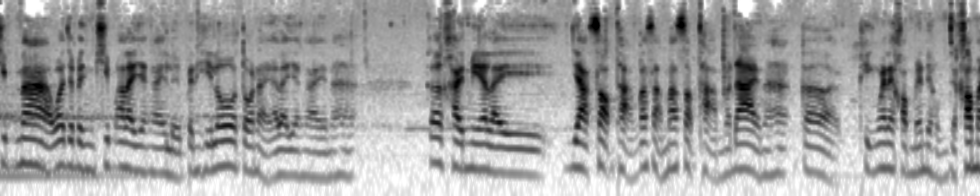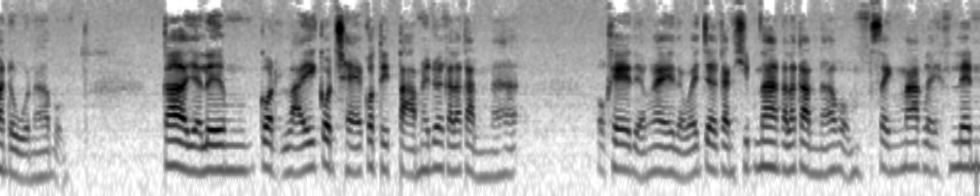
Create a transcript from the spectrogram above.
คลิปหน้าว่าจะเป็นคลิปอะไรยังไง หรือเป็นฮีโร่ตัวไหนอะไรยังไงนะฮะ ก็ใครมีอะไรอยากสอบถามก็สามารถสอบถามมาได้นะฮะ ก็ทิ้งไว้ในคอมเมนต์เดี๋ยวผมจะเข้ามาดูนะครับผม ก็อย่าลืมกดไลค์กดแชร์กดติดตามให้ด้วยกันแล้วกันนะฮะ โอเค เดี๋ยวไง เดี๋ยวไว้เจอกันคลิปหน้ากันแล้วกันนะครับผมเซ็งมากเลยเล่น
